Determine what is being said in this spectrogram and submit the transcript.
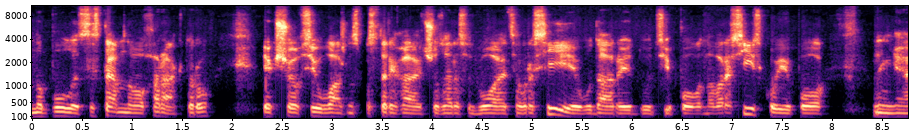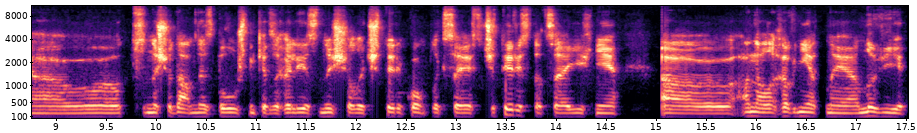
набули системного характеру. Якщо всі уважно спостерігають, що зараз відбувається в Росії, удари йдуть і по новоросійську, і по е, от нещодавно СБУшники взагалі знищили чотири комплекси С-400, Це їхні е, аналоговнітні нові.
